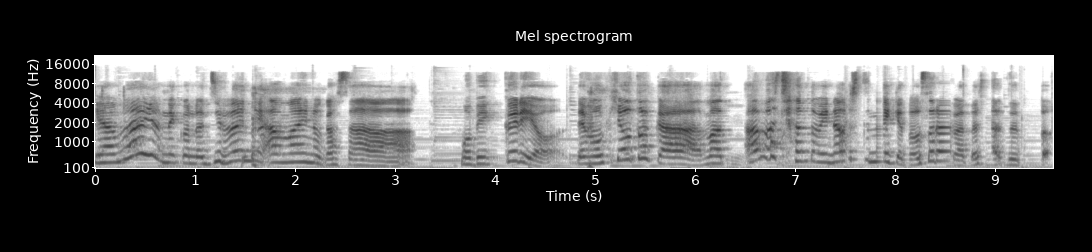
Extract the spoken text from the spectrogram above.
ーイ。やばいよねこの自分に甘いのがさもうびっくりよで目標とかまあうんあんまちゃんと見直してないけどおそらく私はずっと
